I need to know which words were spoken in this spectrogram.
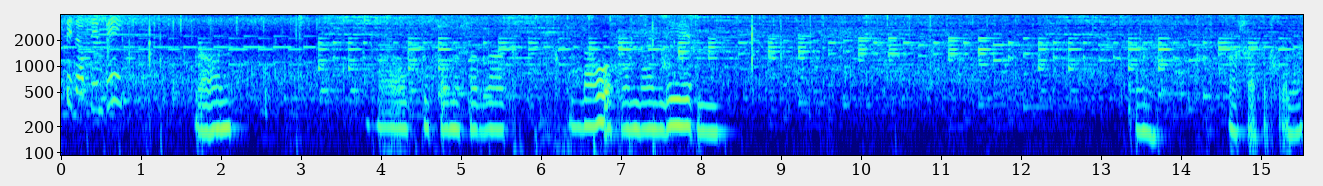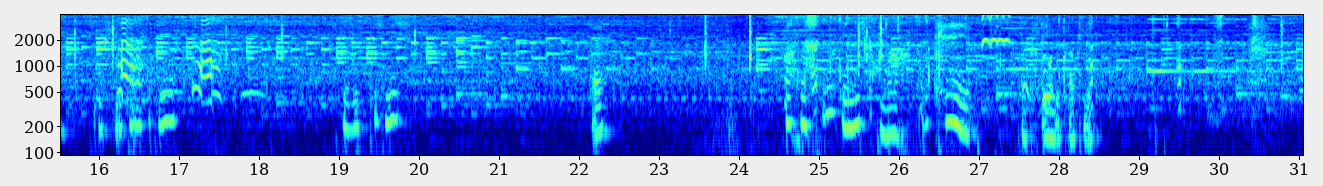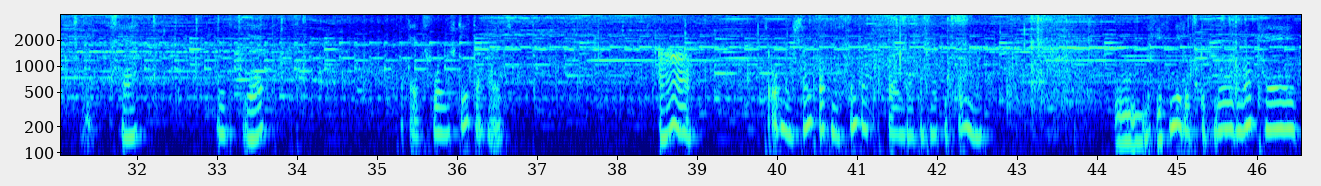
bin auf dem Weg. Run. Lauf, du komischer Sack. Lauf um dein Leben. Oh, scheiße, Throne. Die steht einfach nur. Bewegt sich nicht. Hä? Ach, sonst Throne, der nichts macht. Okay. Bleib stehen, du Kacki. Hä? Und jetzt? Der Eltron steht da halt. Ah. Da oben am Stand braucht nicht runterfallen lassen kann die Zitrone. Uh, ist jetzt in die Luft geflogen, okay.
